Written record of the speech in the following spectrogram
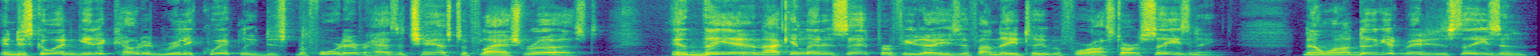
And just go ahead and get it coated really quickly just before it ever has a chance to flash rust. And then I can let it set for a few days if I need to before I start seasoning. Now when I do get ready to season,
